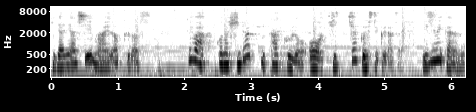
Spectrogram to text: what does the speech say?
左足前のクロス。では、この開く角度をちっちゃくしてください。リズミカルに。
